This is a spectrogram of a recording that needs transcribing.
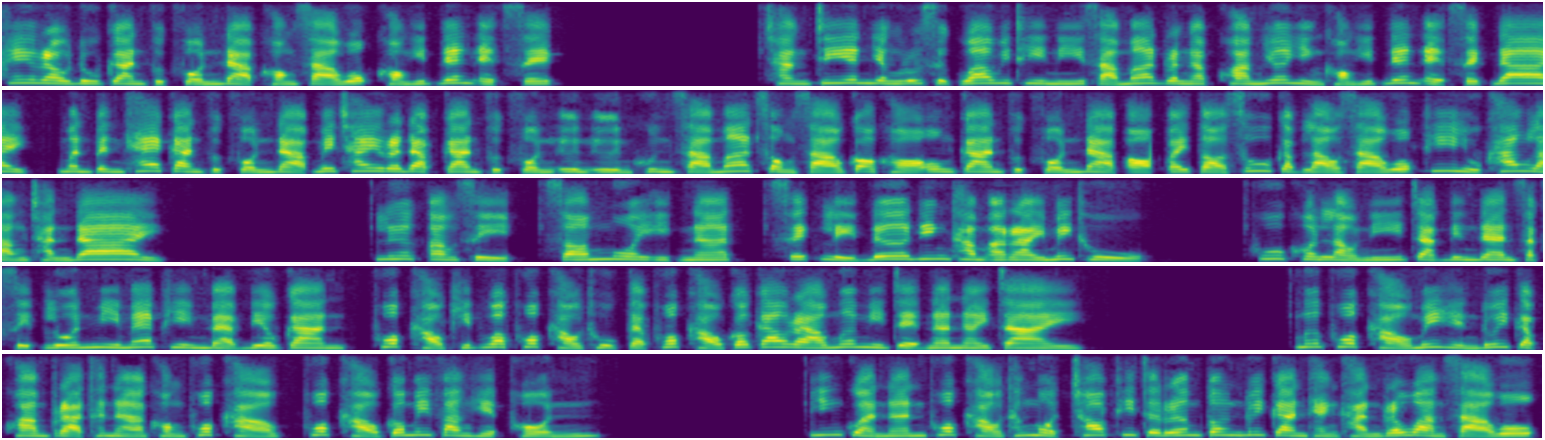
ให้เราดูการฝึกฝนดาบของสาวกของ Hidden e d s e c ชางเจียนยังรู้สึกว่าวิธีนี้สามารถระงับความเย่อหยิ่งของ Hidden e d s e c ได้ มันเป็นแค่การฝึกฝนดาบไม่ใช่ระดับการฝึกฝนอื่นๆ คุณสามารถส่งสาวกขอองค์การฝึกฝนดาบออกไปต่อสู้กับเหล่าสาวกที่อยู่ข้างหลังฉันได้ เลือกเอาสิ ซ้อมมวยอีกนัด เซ็กลีดเดอร์ดิ้งทำอะไรไม่ถูก ผู้คนเหล่านี้จากดินแดนศักดิ์สิทธิ์ล้วนมีแม่พิมพ์แบบเดียวกัน พวกเขาคิดว่าพวกเขาถูกแต่พวกเขาก็ก้าวร้าวเมื่อมีเจตนาในใจ เมื่อพวกเขาไม่เห็นด้วยกับความปรารถนาของพวกเขา พวกเขาก็ไม่ฟังเหตุผล ยิ่งกว่านั้นพวกเขาทั้งหมดชอบที่จะเริ่มต้นด้วยการแข่งขันระหว่างสาวก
